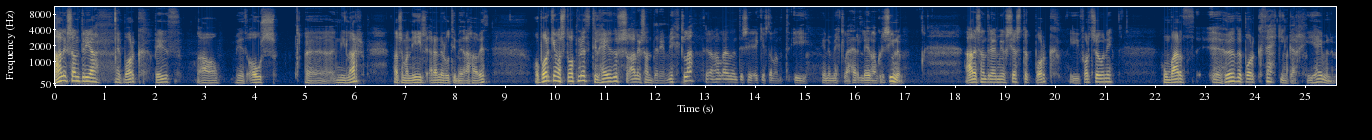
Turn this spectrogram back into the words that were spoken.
Alexandría er borg byggð á við ós uh, Nílar þar sem að Níl rennur út í Miðrahafið og borgin var stofnuð til heiðurs Alexanderi mikla þegar hann lagði undir sig Egiptaland í hinum mikla herrleiðangri sínum. Alexandria er mjög sérstök borg í fornsögunni. Hún varð uh, höfuborg þekkingar í heiminum.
